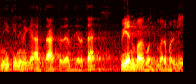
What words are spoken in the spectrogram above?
ನೀತಿ ನಿಮಗೆ ಅರ್ಥ ಆಗ್ತದೆ ಅಂತ ಹೇಳ್ತಾ ವಿ ಎನ್ ಭಾಗವತ್ ಬರಬಳ್ಳಿ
